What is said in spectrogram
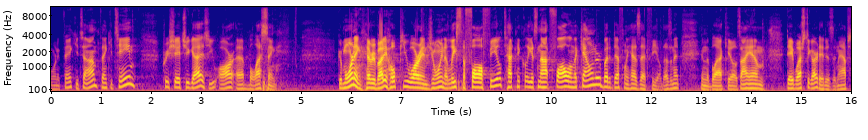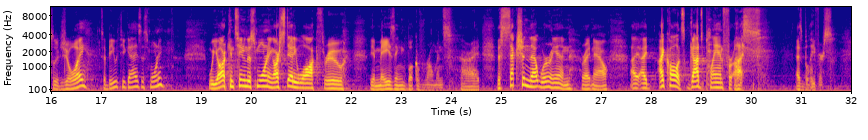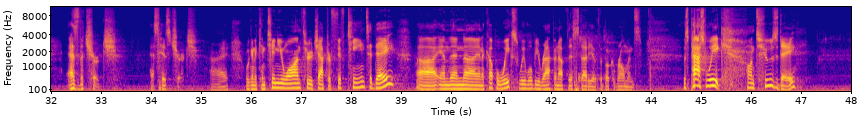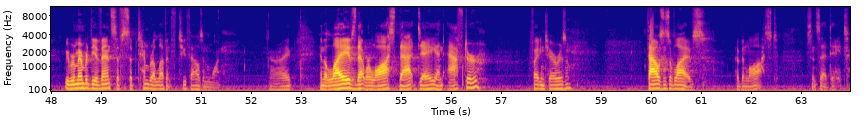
morning. Thank you, Tom. Thank you, team. Appreciate you guys. You are a blessing. Good morning, everybody. Hope you are enjoying at least the fall feel. Technically, it's not fall on the calendar, but it definitely has that feel, doesn't it? In the Black Hills. I am Dave Westergaard. It is an absolute joy to be with you guys this morning. We are continuing this morning our steady walk through the amazing book of Romans. All right. The section that we're in right now I, I, I call it God's plan for us as believers, as the church, as His church. All right. We're going to continue on through chapter 15 today, uh, and then uh, in a couple weeks, we will be wrapping up this study of the book of Romans. This past week, on Tuesday, we remembered the events of September 11th, 2001. All right. And the lives that were lost that day and after fighting terrorism. Thousands of lives have been lost since that date.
